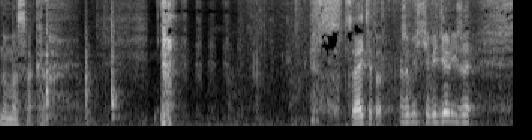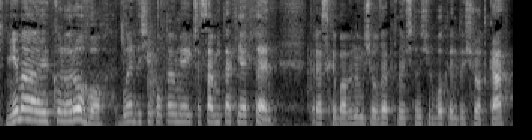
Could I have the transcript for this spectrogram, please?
No masakra. Słuchajcie, to żebyście wiedzieli, że nie ma kolorowo. Błędy się popełnia i czasami takie jak ten. Teraz chyba będę musiał wepchnąć ten śrubokręt do środka,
